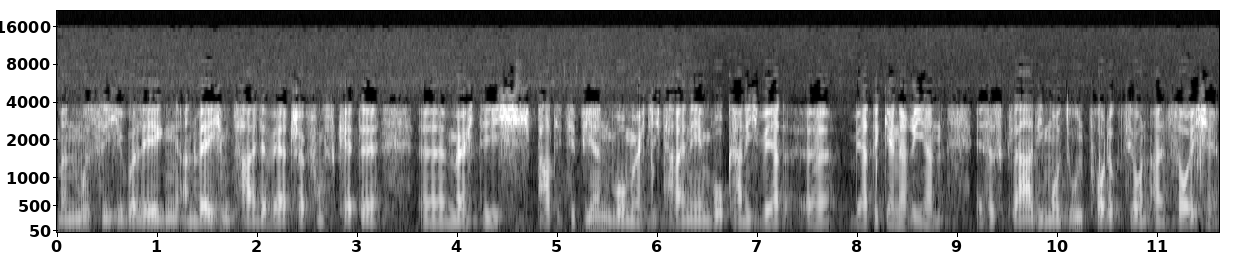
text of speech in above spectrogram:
man muss sich überlegen, an welchem Teil der Wertschöpfungskette äh, möchte ich partizipieren, wo möchte ich teilnehmen, wo kann ich Wert, äh, Werte generieren. Es ist klar, die Modulproduktion als solche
